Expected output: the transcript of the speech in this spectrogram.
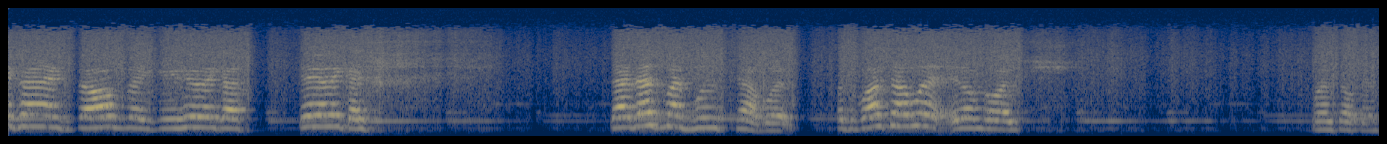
it kind of like stops, like you hear like a, you hear like a shh. That, that's my blue tablet. But the black tablet, it don't go like shh. When it's open.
